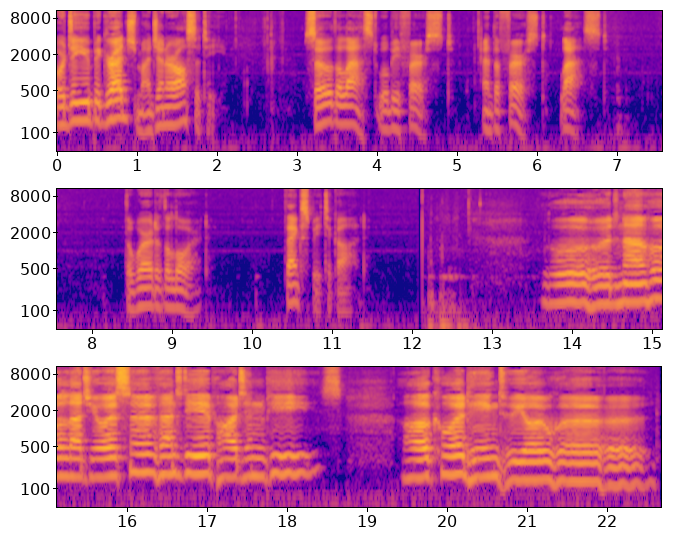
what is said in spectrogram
Or do you begrudge my generosity? So the last will be first, and the first last. The word of the Lord. Thanks be to God. Lord, now let your servant depart in peace, according to your word.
